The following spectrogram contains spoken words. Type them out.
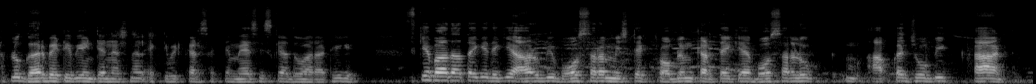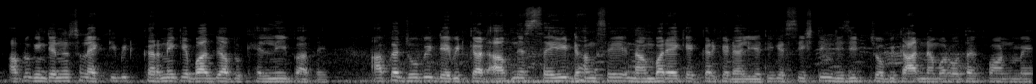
आप लोग घर बैठे भी इंटरनेशनल एक्टिविटी कर सकते हैं मैसेज के द्वारा, ठीक है? इसके बाद आता है कि देखिए और भी बहुत सारा मिस्टेक प्रॉब्लम करते हैं क्या? बहुत सारे लोग, आपका जो भी कार्ड आप लोग इंटरनेशनल एक्टिविटी करने के बाद भी आप लोग खेल नहीं पाते। आपका जो भी डेबिट कार्ड आपने सही ढंग से नंबर एक एक करके डालिए ठीक है? सिक्सटीन डिजिट जो भी कार्ड नंबर होता है फ़ोन में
